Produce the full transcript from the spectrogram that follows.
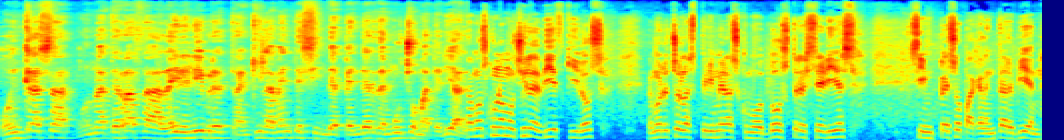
o en casa, o en una terraza al aire libre, tranquilamente, sin depender de mucho material. Estamos con una mochila de 10 kilos. Hemos hecho las primeras como 2-3 series sin peso para calentar bien.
